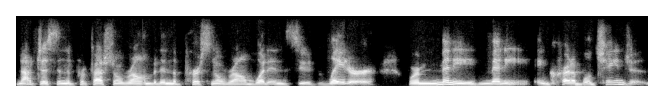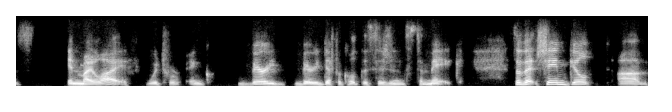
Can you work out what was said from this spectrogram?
not just in the professional realm, but in the personal realm. What ensued later were many, many incredible changes in my life, which were inc- very, very difficult decisions to make. So that shame guilt um,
